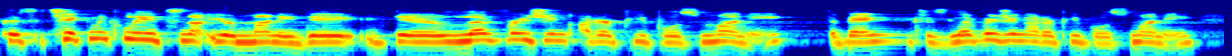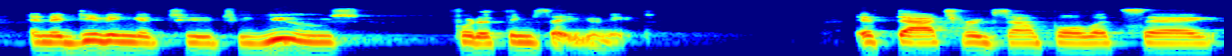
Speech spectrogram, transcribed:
Because technically it's not your money. They they're leveraging other people's money. The bank is leveraging other people's money and they're giving it to to use for the things that you need. If that's for example let's say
